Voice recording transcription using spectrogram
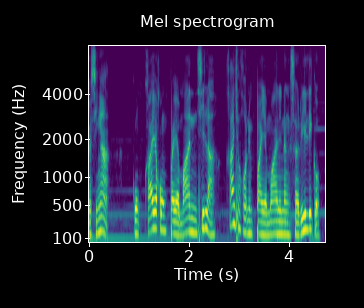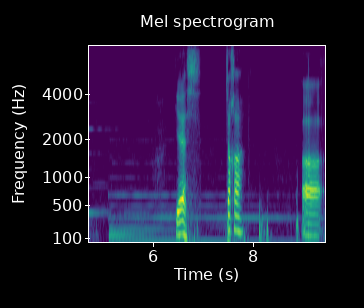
kasi nga kung kaya kong payamanin sila kaya ko rin payamanin ng sarili ko. Yes. Tsaka uh,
